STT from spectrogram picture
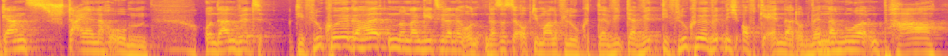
ganz steil nach oben. Und dann wird die Flughöhe gehalten und dann geht's wieder nach unten. Das ist der optimale Flug. Da, da wird, die Flughöhe wird nicht oft geändert. Und wenn dann nur ein paar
